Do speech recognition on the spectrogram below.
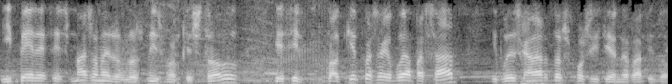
y Pérez es más o menos los mismos que Stroll. Es decir, cualquier cosa que pueda pasar y puedes ganar dos posiciones rápido.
